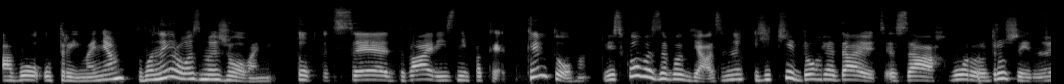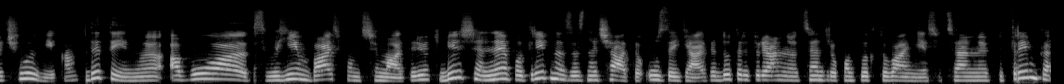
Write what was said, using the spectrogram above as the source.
або утримання, вони розмежовані. Тобто це два різні пакети. Крім того, військовозобов'язаним, які доглядають за хворою дружиною, чоловіком, дитиною або своїм батьком чи матір'ю, більше не потрібно зазначати у заяві до територіального центру комплектування і соціальної підтримки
